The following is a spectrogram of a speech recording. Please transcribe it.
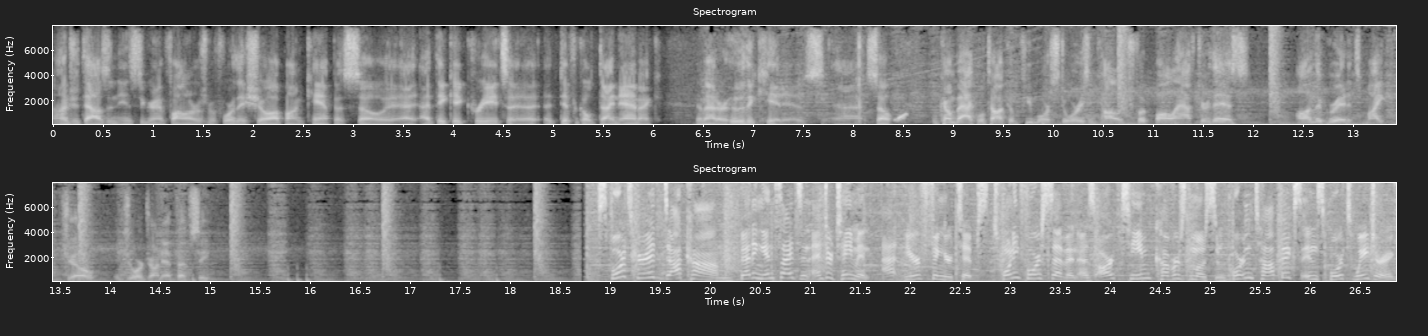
hundred thousand Instagram followers before they show up on campus. So I, I think it creates a, a, difficult dynamic, no matter who the kid is. Uh, so we'll come back. We'll talk a few more stories in college football after this. On the grid, it's Mike, Joe, and George on FFC. SportsGrid.com. Betting insights and entertainment at your fingertips 24 7 as our team covers the most important topics in sports wagering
